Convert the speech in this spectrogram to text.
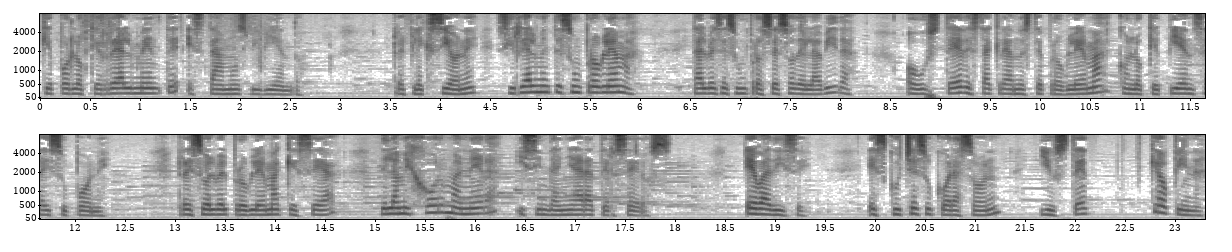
que por lo que realmente estamos viviendo. Reflexione si realmente es un problema. Tal vez es un proceso de la vida o usted está creando este problema con lo que piensa y supone. Resuelve el problema que sea de la mejor manera y sin dañar a terceros. Eva dice, escuche su corazón y usted, ¿qué opina?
